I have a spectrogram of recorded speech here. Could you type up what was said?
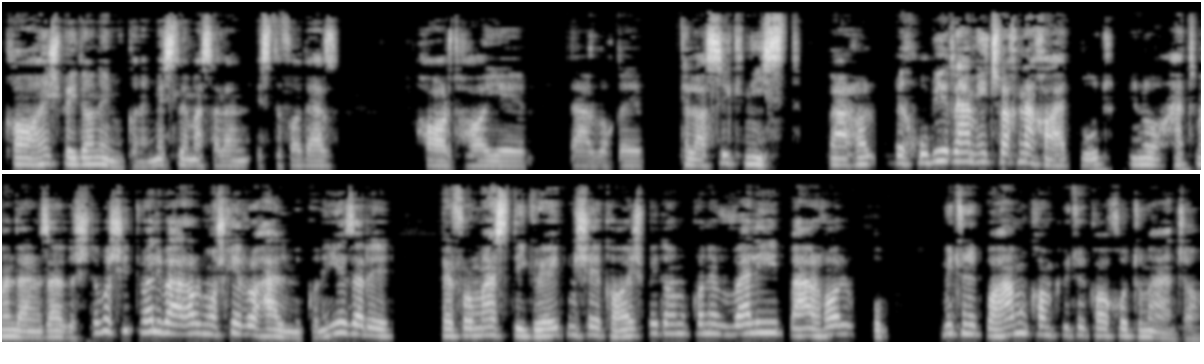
کاهش پیدا نمی‌کنه. مثل مثلا استفاده از هاردهای در واقع کلاسیک نیست. به هر حال به خوبی رم هیچ وقت نخواهد بود. اینو حتما در نظر داشته باشید. ولی به هر حال مشکل رو حل می‌کنه. یه ذره performance degrade میشه کاهش پیدا می‌کنه ولی به هر حال خب می‌تونید با همون کامپیوتر کار خودتون انجام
